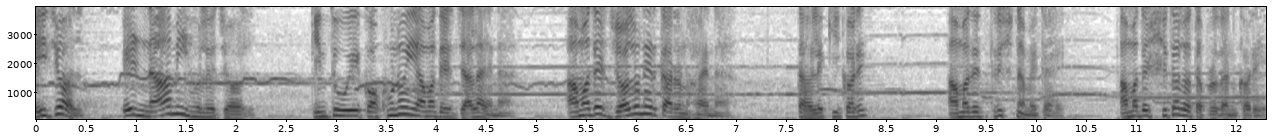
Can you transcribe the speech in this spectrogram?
এই জল, এর নামই হলো জল। কিন্তু এ কখনোই আমাদের জ্বালায় না। আমাদের জ্বলনের কারণ হয় না। তাহলে কি করে? আমাদের তৃষ্ণা মেটায়। আমাদের শীতলতা প্রদান করে।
